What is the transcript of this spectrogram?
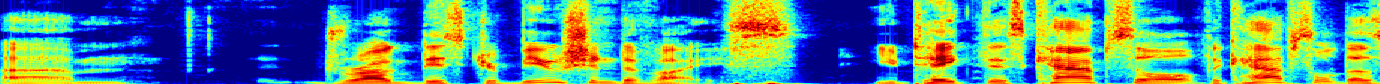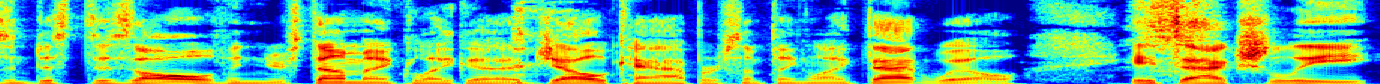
um, drug distribution device. You take this capsule, the capsule doesn't just dissolve in your stomach like a gel cap or something like that will. It's actually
